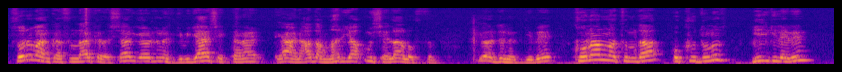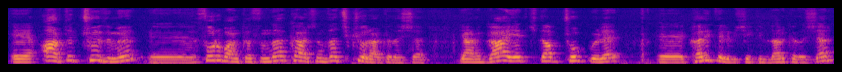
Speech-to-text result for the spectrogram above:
Soru bankasında arkadaşlar gördüğünüz gibi gerçekten yani adamlar yapmış helal olsun. Gördüğünüz gibi konu anlatımda okuduğunuz bilgilerin e, artık çözümü e, soru bankasında karşınıza çıkıyor arkadaşlar. Yani gayet kitap çok böyle e, kaliteli bir şekilde arkadaşlar.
